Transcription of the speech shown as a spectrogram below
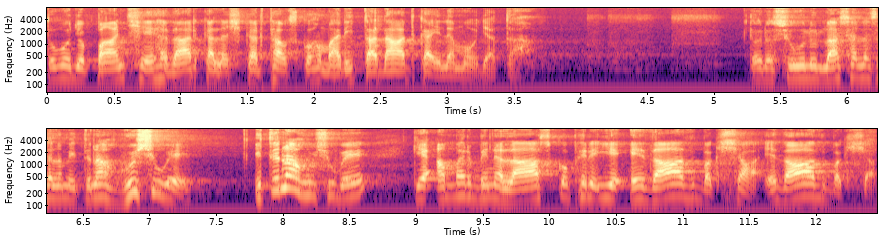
तो वो जो पाँच छः हज़ार का लश्कर था, उसको हमारी तादाद का इलम हो जाता। तो रसूल वसल्लम इतना खुश हुए, इतना खुश हुए कि अमर बिन अलास को फिर ये एजाज बख्शा एजाज बख्शा।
